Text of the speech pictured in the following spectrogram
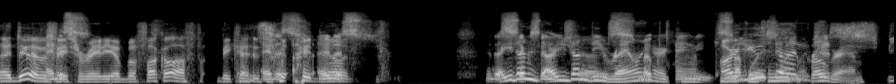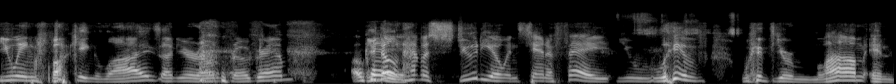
I do have a I face for radio, but fuck off because I had a s- I I don't. s- I had a Are you done- are you six-inch, done uh, derailing, or can we- can Are you continue Subway done program? just spewing fucking lies on your own program? Okay. You don't have a studio in Santa Fe. You live with your mom and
